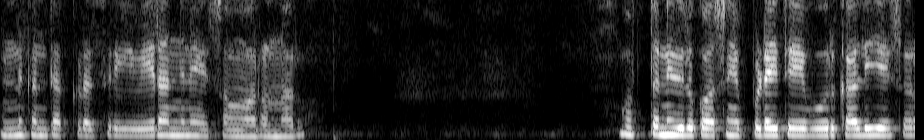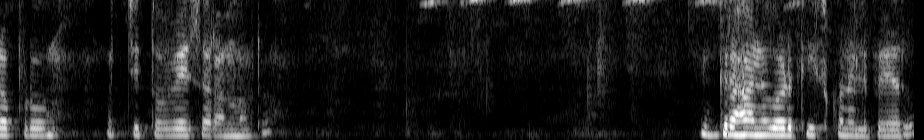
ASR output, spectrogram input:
ఎందుకంటే అక్కడ శ్రీ వీరాంజనేయ స్వామి వారు ఉన్నారు. గుప్త నిధుల కోసం ఎప్పుడైతే ఊరు ఖాళీ చేశారో అప్పుడు వచ్చి తవ్వేశారన్నమాట. విగ్రహాన్ని కూడా తీసుకొని వెళ్ళిపోయారు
